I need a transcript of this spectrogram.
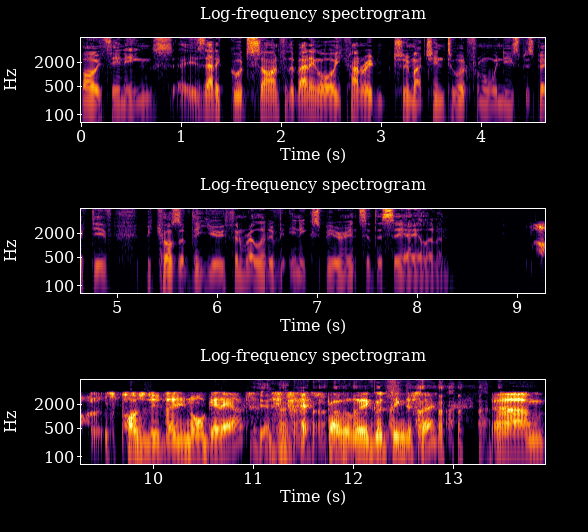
both innings. Is that a good sign for the batting, or you can't read too much into it from a Windies perspective because of the youth and relative inexperience of the CA11? It's positive they didn't all get out. Yeah. That's probably a good thing to say. Um,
